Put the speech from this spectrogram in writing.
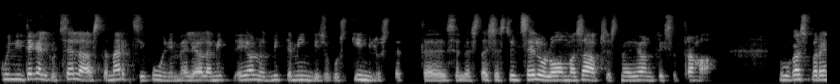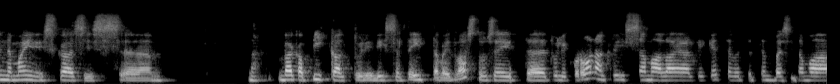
kuni tegelikult selle aasta märtsikuuni meil ei ole, ei olnud mitte mingisugust kindlust, et äh, sellest asjast üldse elu looma saab, sest meil ei olnud lihtsalt raha. nagu Kaspar enne mainis ka, siis äh, noh, väga pikalt tuli lihtsalt eitavaid vastuseid, äh, tuli koroonakriis samal ajal, kõik ettevõtted tõmbasid oma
